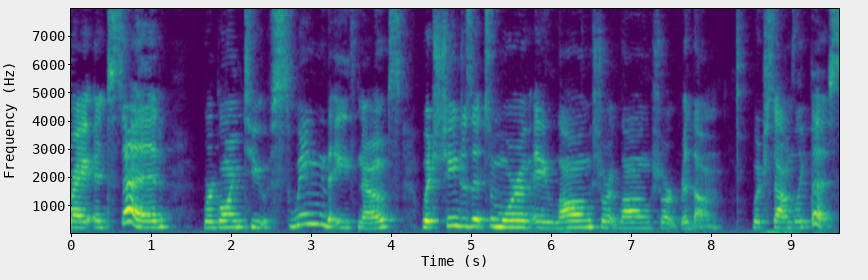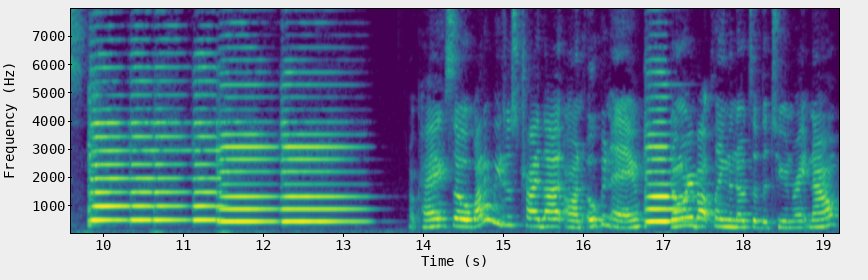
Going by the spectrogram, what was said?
right, instead we're going to swing the eighth notes, which changes it to more of a long, short, long, short rhythm, which sounds like this. Okay, so why don't we just try that on open A. Don't worry about playing the notes of the tune right now.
